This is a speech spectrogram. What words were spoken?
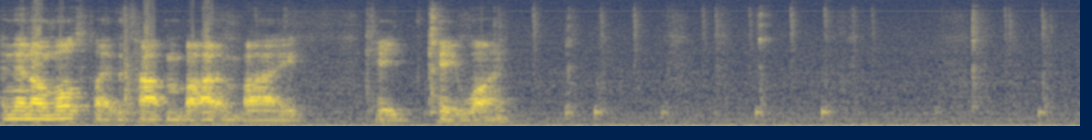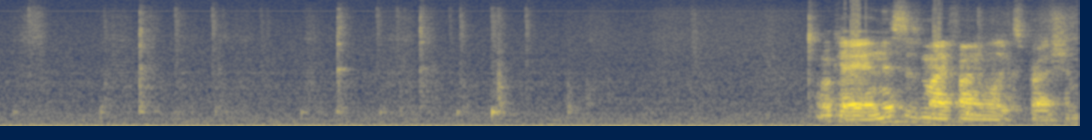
And then I'll multiply the top and bottom by K, K1. Okay, and this is my final expression.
